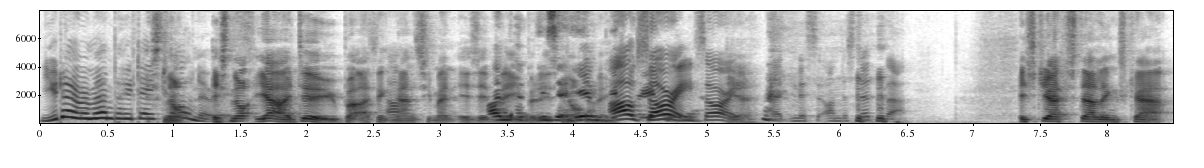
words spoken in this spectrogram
You don't remember who Dave It's not. Challoner It's not. Yeah, I do, but I think Oh. Nancy meant is it I me, meant, but it's it not him? me. Oh, sorry, sorry. Yeah. I misunderstood that. It's Jeff Stelling's cat.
